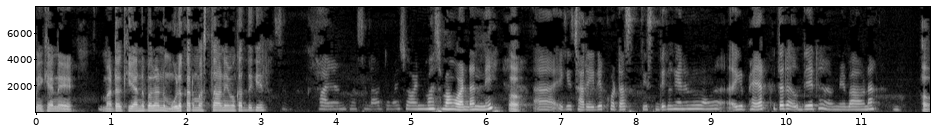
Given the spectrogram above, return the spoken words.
මේ කියන්නේ මට කියන්න බලන්න මූල කර්මස්ථානය මොකද්ද කියලා? කායන පසනාව තමයි ස්වාමීන් වහන්සේ මම වඩන්නේ. ඔව්. ඒකේ ශරීරයේ කොටස් 32 ගැන මම ඒක පැයක් විතර උදේට මේ භාවනා ඔව්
